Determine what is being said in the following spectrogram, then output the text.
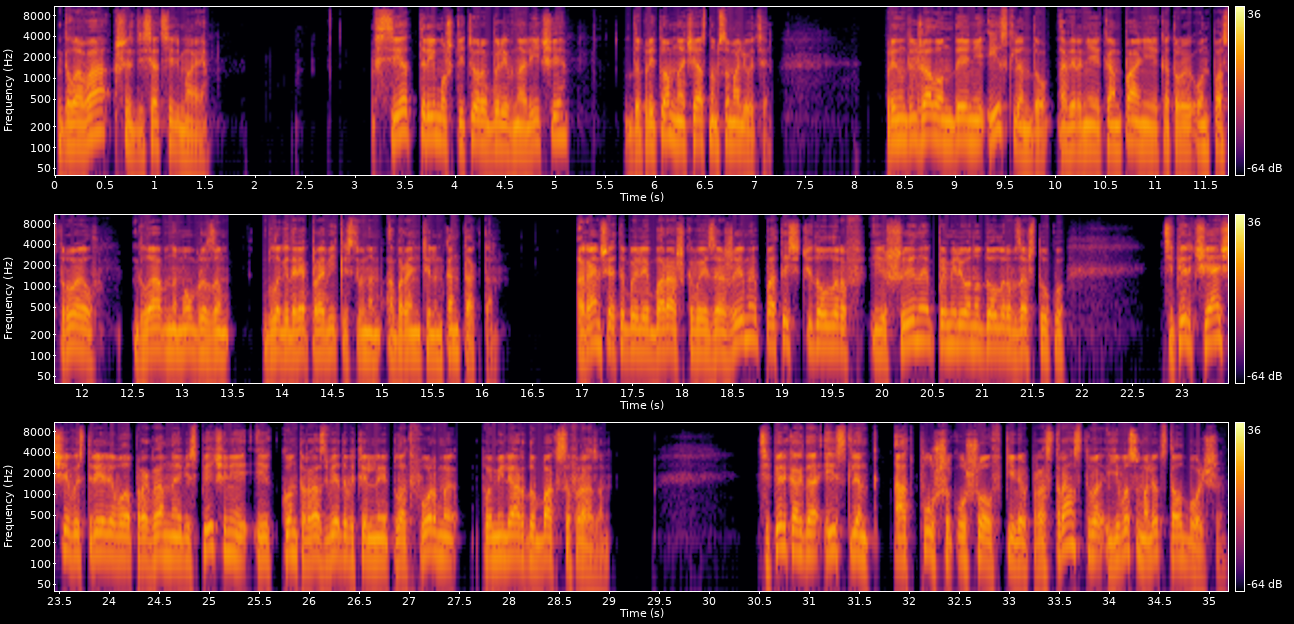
Глава 67. Все три мушкетера были в наличии, да притом на частном самолете. Принадлежал он Дэнни Истленду, а вернее компании, которую он построил, главным образом благодаря правительственным оборонительным контактам. Раньше это были барашковые зажимы по тысяче долларов и шины по миллиону долларов за штуку. Теперь чаще выстреливало программное обеспечение и контрразведывательные платформы по миллиарду баксов разом. Теперь, когда Истленд от пушек ушел в киберпространство, его самолет стал больше.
